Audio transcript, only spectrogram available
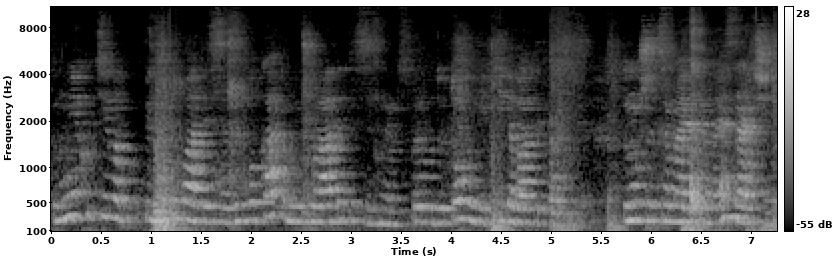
Тому я хотіла підготуватися з адвокатом і порадитися з ним з приводу того, які давати покази. Тому що це має значення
